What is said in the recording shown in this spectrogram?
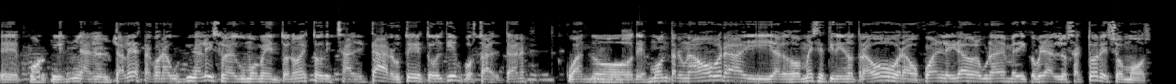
eh, porque mira, charlé hasta con Agustina Leiso en algún momento, ¿no? Esto de saltar, ustedes todo el tiempo saltan cuando desmontan una obra y a los dos meses tienen otra obra, o Juan Leirado alguna vez me dijo, mira, los actores somos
